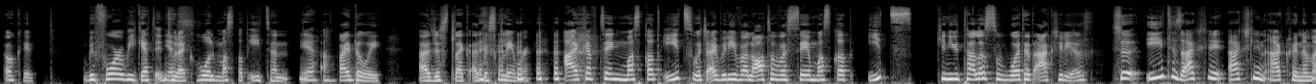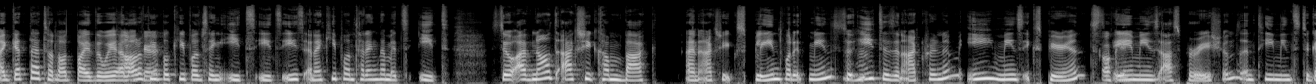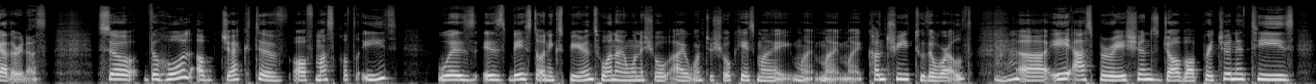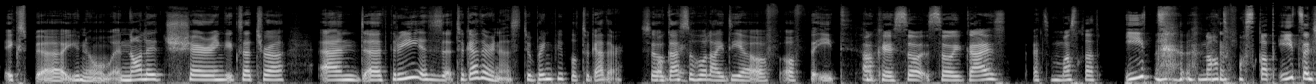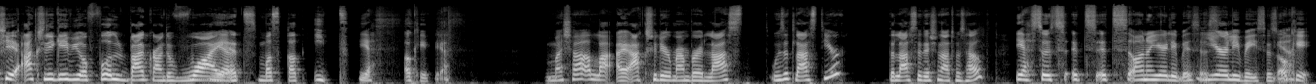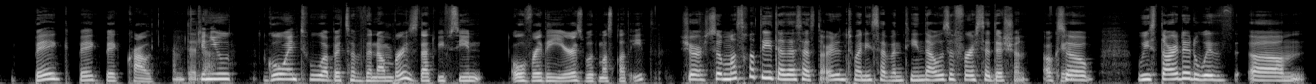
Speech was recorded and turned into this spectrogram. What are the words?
Okay. Before we get into Yes. like whole Muscat Eats and Yeah. uh, by the way, uh, just like a disclaimer, I kept saying Muscat Eats, which I believe a lot of us say Muscat Eats. Can you tell us what it actually is? So EAT is actually actually an acronym. I get that a lot, by the way. A lot of people keep on saying eats, eats, eats, and I keep on telling them it's eat. So I've not actually come back and actually explained what it means. So EAT is an acronym. E means experience, Okay. A means aspirations, and T means togetherness. So the whole objective of Muscat Eat was is based on experience. One, I want to show I want to showcase my my my, my country to the world. Uh, a aspirations, job opportunities, exp- uh, you know, knowledge sharing, etc. And uh, three is togetherness to bring people together. So Okay. that's the whole idea of of the eat. Okay, so so you guys, it's Muscat Eat, not Muscat Eats, and she actually gave you a full background of why Yeah. it's Muscat Eat. Yes. Okay, Yes. mashallah, I actually remember last was it last year, the last edition that was held, Yes. So it's it's it's on a yearly basis. yearly basis. Yeah. Okay, big, big, big crowd. Can you go into a bit of the numbers that we've seen over the years with Muscat Eat? Sure. So Muscat Eat, as I said, started in 2017. That was the first edition. Okay. So we started with um,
